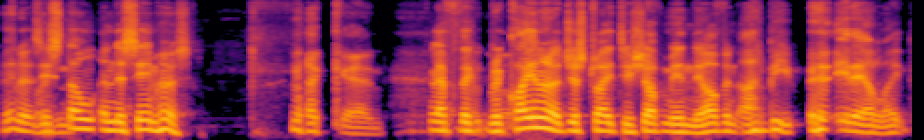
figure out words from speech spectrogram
you know, is he still in the same house? Again. If the recliner had just tried to shove me in the oven, I'd be out of there like.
